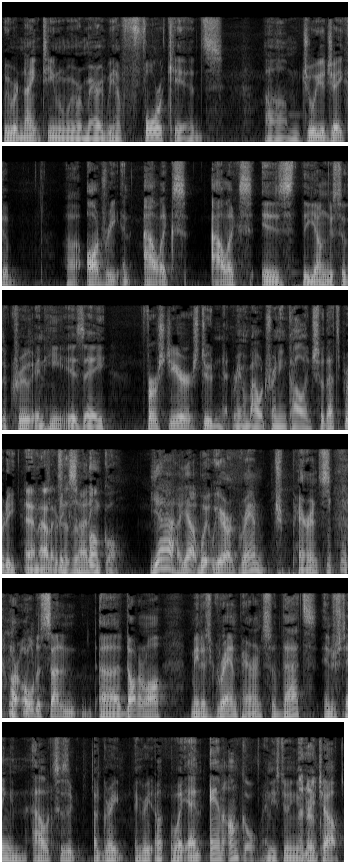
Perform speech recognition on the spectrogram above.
We were 19 when we were married. We have four kids um, Julia Jacob, uh, Audrey, and Alex. Alex is the youngest of the crew, and he is a first year student at Rhema Bible Training College. So that's pretty. And that's Alex pretty is an uncle. Yeah, yeah. We, we are grandparents. Our oldest son and uh, daughter-in-law made us grandparents, so that's interesting. And Alex is a, a great, a great, un- wait, and, and uncle, and he's doing a great job.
